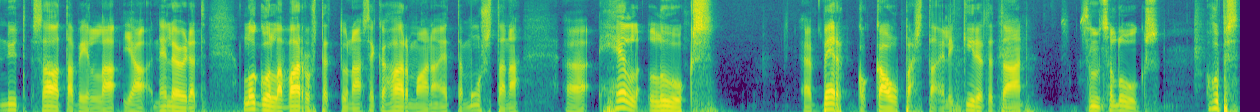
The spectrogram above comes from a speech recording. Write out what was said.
nyt saatavilla ja ne löydät logolla varustettuna sekä harmaana että mustana äh, Hell Looks äh, verkkokaupasta, eli kirjoitetaan Sanot sä Lukes? hups,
